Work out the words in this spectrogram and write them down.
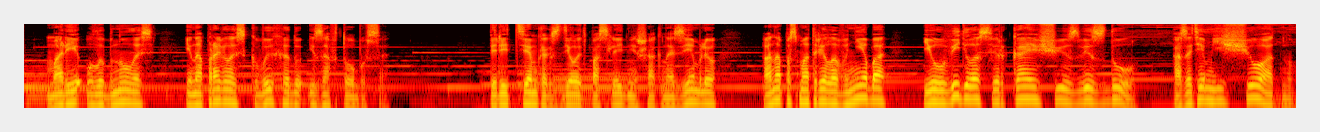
Мари улыбнулась и направилась к выходу из автобуса. Перед тем, как сделать последний шаг на землю, она посмотрела в небо и увидела сверкающую звезду, а затем еще одну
